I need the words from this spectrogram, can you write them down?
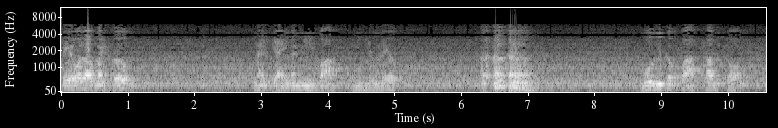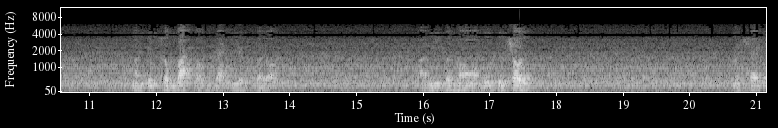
แต่ว่าเราไม่เคิมในใจมันมีบาปมีอยู่แล้ว บุญกับบาปทั้งสองมันเป็นสมบัติของใจอยู่ตลอดอันนี้เป็นห้องบุญชน ไม่ใช่อ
